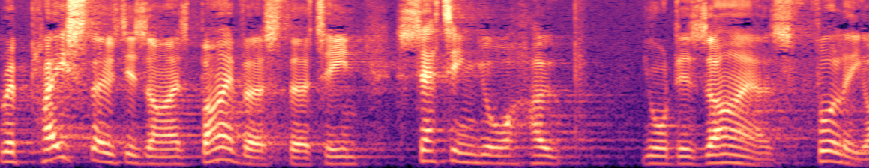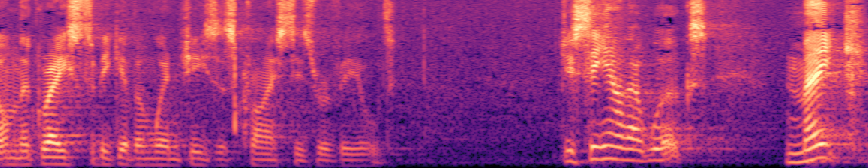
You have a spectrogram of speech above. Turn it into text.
replace those desires by verse 13, setting your hope, your desires fully on the grace to be given when Jesus Christ is revealed. Do you see how that works? Make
